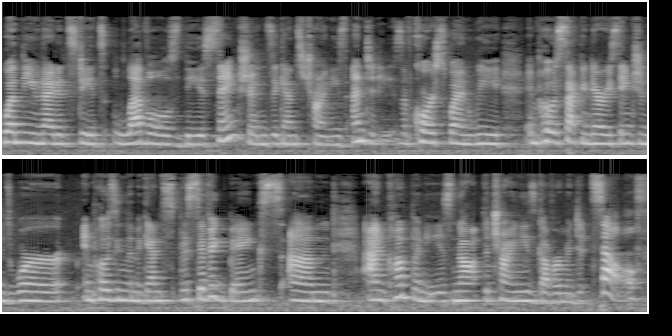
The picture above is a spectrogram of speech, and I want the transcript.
when the United States levels these sanctions against Chinese entities. Of course, when we impose secondary sanctions, we're imposing them against specific banks um, and companies, not the Chinese government itself.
